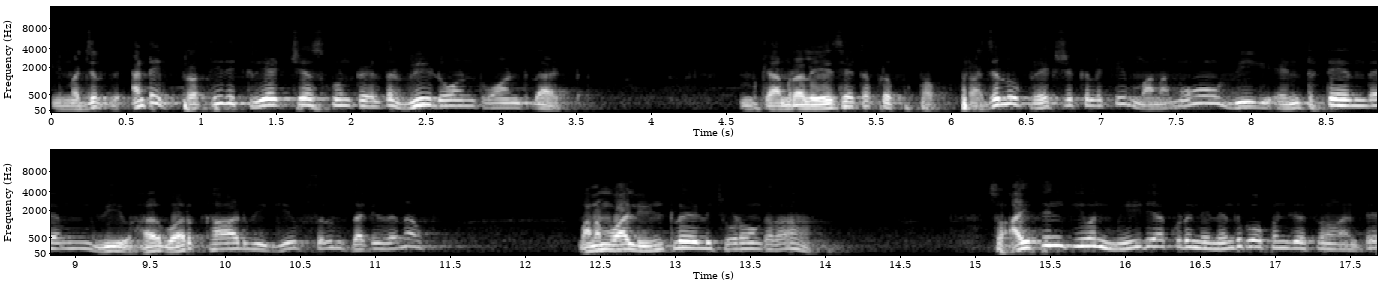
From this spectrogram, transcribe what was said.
ఈ మధ్య అంటే ప్రతిదీ క్రియేట్ చేసుకుంటూ వెళ్తారు. వీ డోంట్ వాంట్ దట్ కెమెరాలు వేసేటప్పుడు ప్రజలు ప్రేక్షకులకి మనము we entertain them we work hard we give films that is enough మనం వాళ్ళ ఇంట్లో వెళ్ళి చూడడం కదా. So I think even media కూడా నేను ఎందుకు ఓపెన్ చేస్తున్నానంటే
